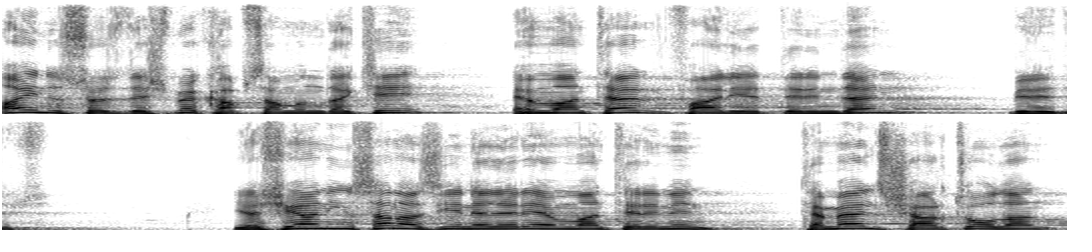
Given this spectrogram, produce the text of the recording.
aynı sözleşme kapsamındaki envanter faaliyetlerinden biridir. Yaşayan insan hazineleri envanterinin temel şartı olan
